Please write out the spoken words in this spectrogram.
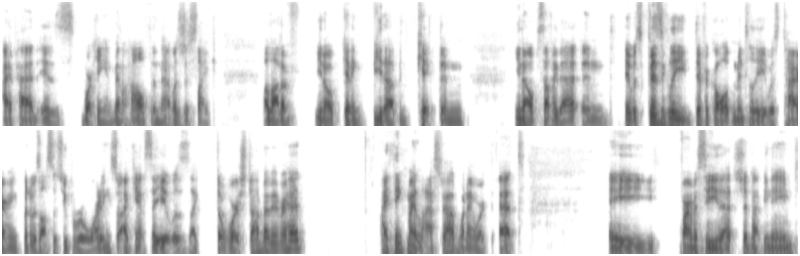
I've had is working in mental health, and that was just like a lot of you know getting beat up and kicked and you know stuff like that and it was physically difficult mentally it was tiring but it was also super rewarding so i can't say it was like the worst job i've ever had i think my last job when i worked at a pharmacy that should not be named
